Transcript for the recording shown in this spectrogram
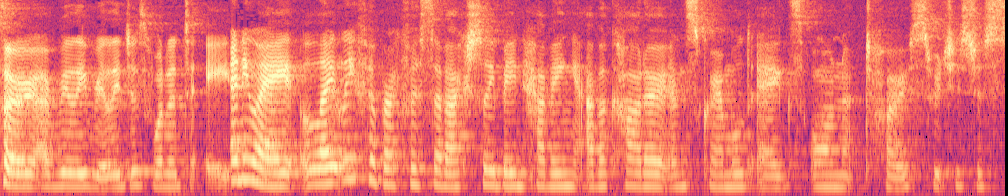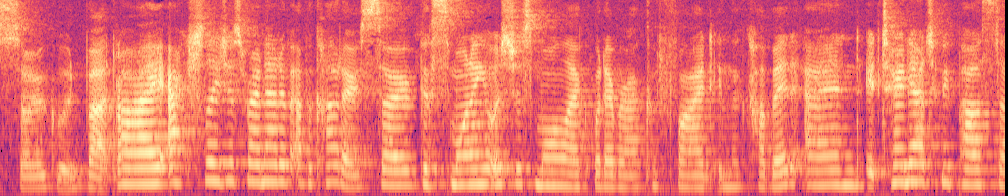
So I really, really just wanted to eat. Anyway, lately for breakfast, I've actually been having avocado and scrambled eggs on toast, which is just so good. But I actually just ran out of avocado. So this morning it was just more like whatever I could find in the cupboard and it turned out to be pasta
